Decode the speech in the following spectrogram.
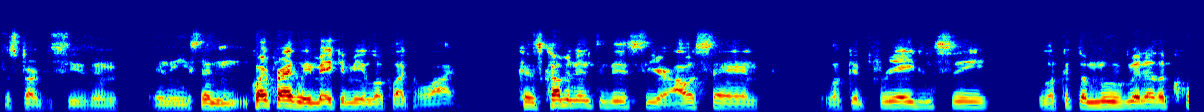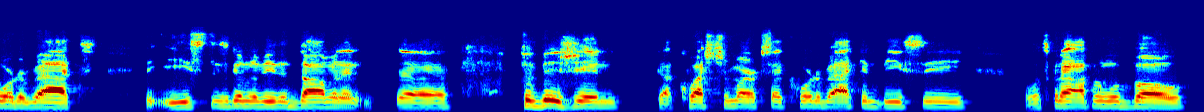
to start the season in the East, and quite frankly, making me look like a liar. Because coming into this year, I was saying, look at free agency, look at the movement of the quarterbacks. The East is going to be the dominant uh, division. Got question marks at quarterback in BC. What's going to happen with Bo?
